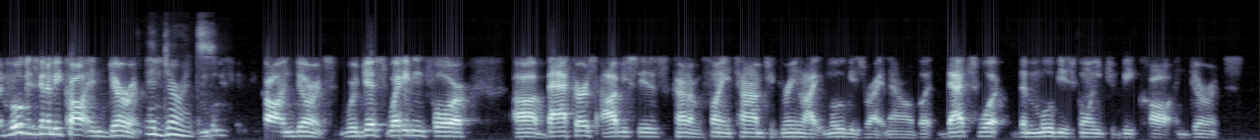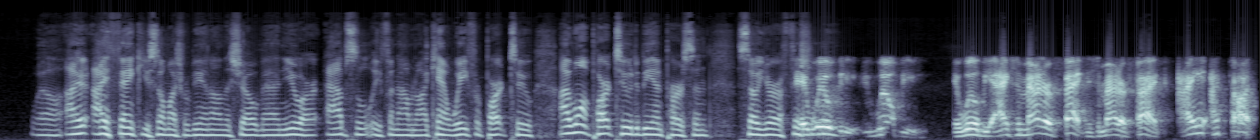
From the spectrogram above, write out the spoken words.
The movie's going to be called Endurance. Endurance. The movie's going to be called Endurance. We're just waiting for uh, backers. Obviously, it's kind of a funny time to greenlight movies right now, but that's what the movie's going to be called Endurance. Well, I, I thank you so much for being on the show, man. You are absolutely phenomenal. I can't wait for part two. I want part two to be in person, so you're official. It will be. It will be. It will be. As a matter of fact, as a matter of fact, I, I thought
